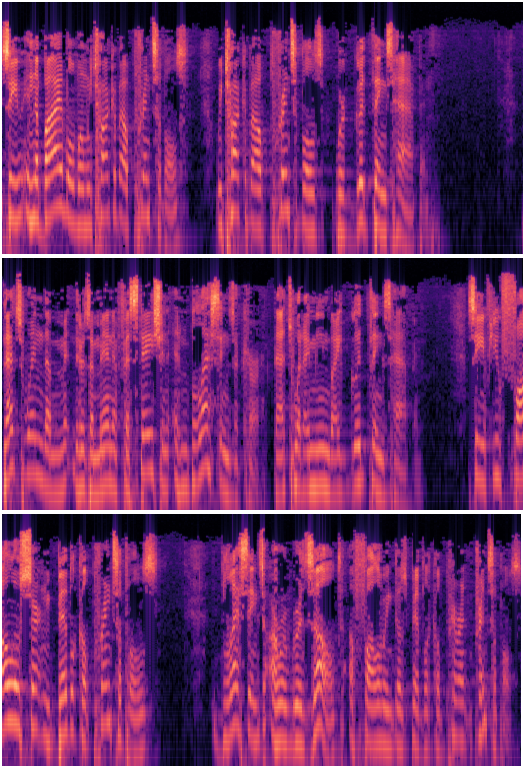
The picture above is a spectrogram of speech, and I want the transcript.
See, in the Bible, when we talk about principles, we talk about principles where good things happen. That's when the, there's a manifestation and blessings occur. That's what I mean by good things happen. See, if you follow certain biblical principles, blessings are a result of following those biblical principles.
